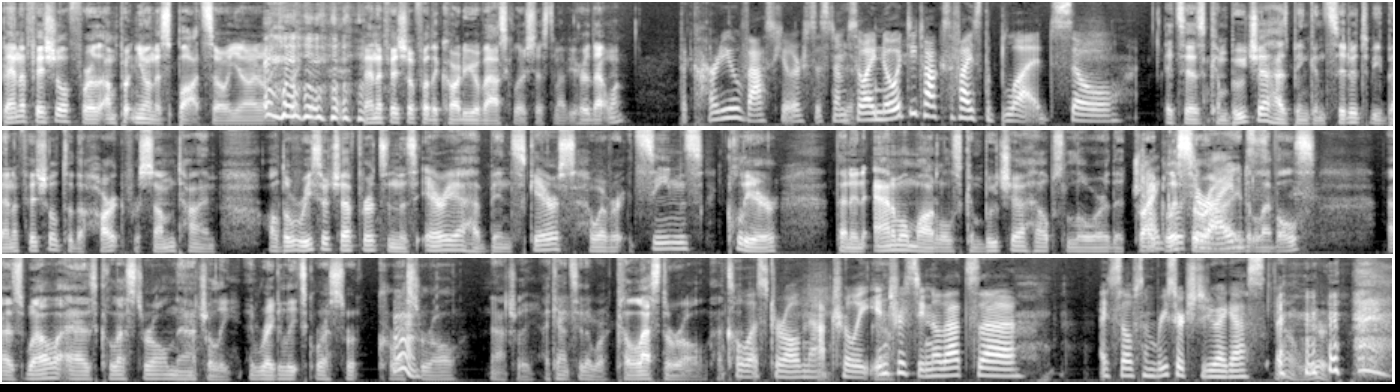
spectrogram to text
beneficial for. I'm putting you on the spot, so you know. Beneficial for the cardiovascular system. Have you heard that one? The cardiovascular system. So I know it detoxifies the blood. So It says kombucha has been considered to be beneficial to the heart for some time. Although research efforts in this area have been scarce, however, it seems clear that in animal models, kombucha helps lower the triglyceride levels as well as cholesterol naturally. It regulates cholesterol, cholesterol naturally. I can't say that word. Cholesterol. Cholesterol naturally. Interesting. No, that's uh, I still have some research to do, I guess. yeah, weird.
